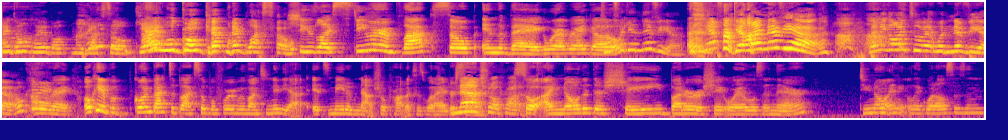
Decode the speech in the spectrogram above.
I don't play about my black soap. get- I will go get my black soap. She's like steamer and black soap in the bag wherever I go. Don't forget Nivea. I can't forget my Nivea. Let me go into it with Nivea. Okay. All right. Okay, but going back to black soap before we move on to Nivea, it's made of natural products, is what I understand. Natural products. So I know that there's shea butter or shea oils in there. Do you know any like what else is in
